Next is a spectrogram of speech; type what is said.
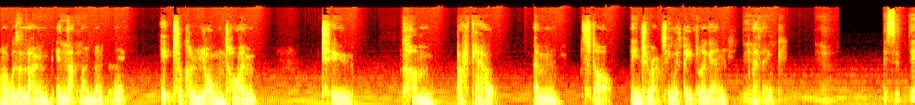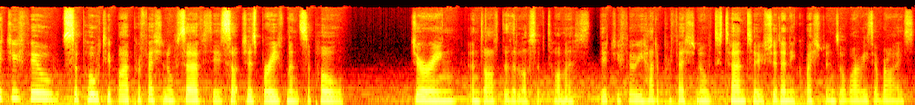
I was alone in that moment, it it took a long time to come back out and start interacting with people again. Yeah. I think. Yeah. So, did you feel supported by professional services such as bereavement support during and after the loss of Thomas? Did you feel you had a professional to turn to should any questions or worries arise?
